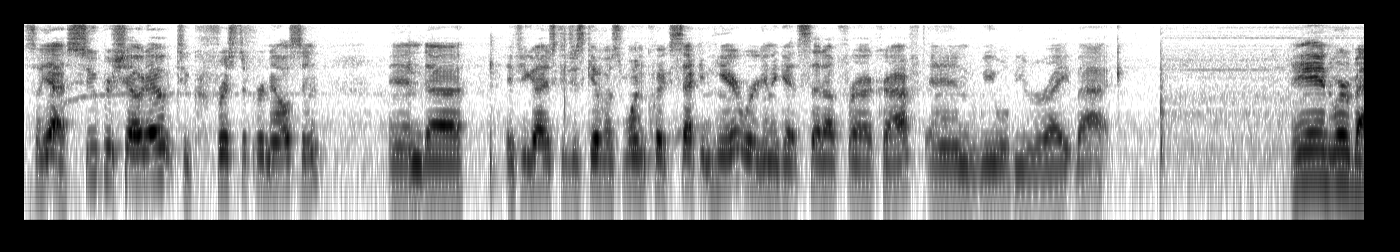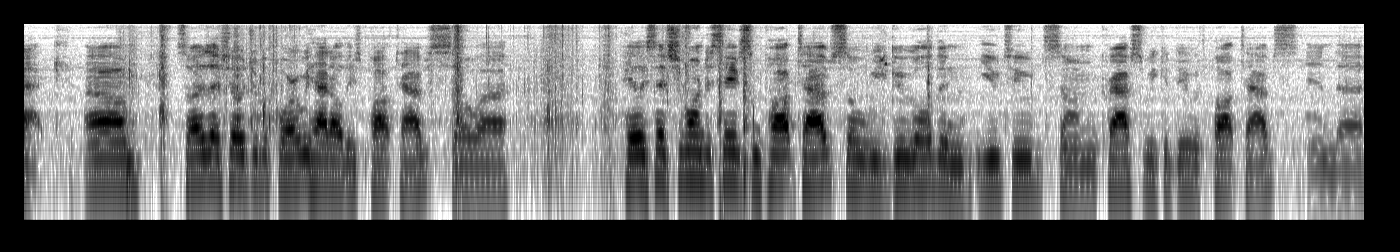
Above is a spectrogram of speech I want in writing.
so yeah, super shout out to Christopher Nelson. And uh, if you guys could just give us one quick second here, we're going to get set up for our craft, and we will be right back. And we're back. Um, so as I showed you before, we had all these pop tabs. So uh, Haley said she wanted to save some pop tabs, so we Googled and YouTubed some crafts we could do with pop tabs. And uh,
